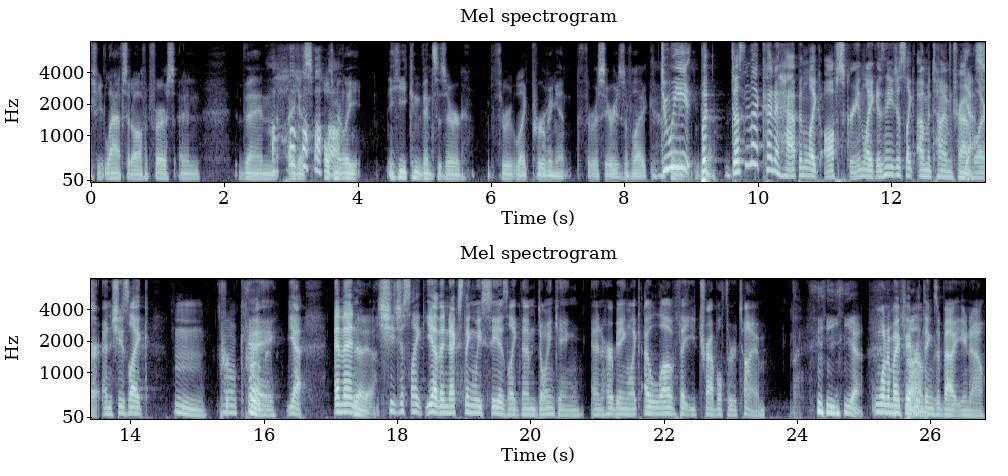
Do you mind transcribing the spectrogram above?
she laughs it off at first, and then I guess ultimately he convinces her through like proving it through a series of like. Do we? But doesn't that kind of happen like off screen? Like, isn't he just like, I'm a time traveler, and she's like, hmm, prove okay, yeah. And then Yeah, yeah. she's just like, yeah, the next thing we see is like them doinking and her being like, I love that you travel through time. yeah. One of my favorite Um, things about you now.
